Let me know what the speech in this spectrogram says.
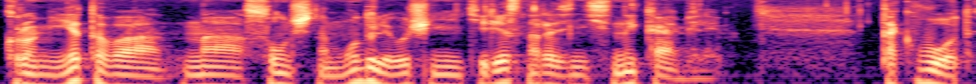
Кроме этого, на солнечном модуле очень интересно разнесены кабели. Так вот,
